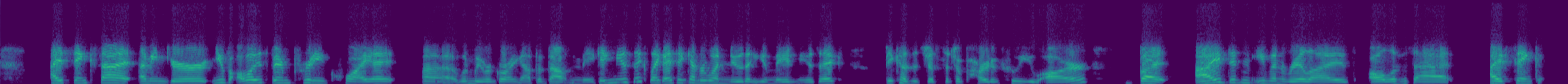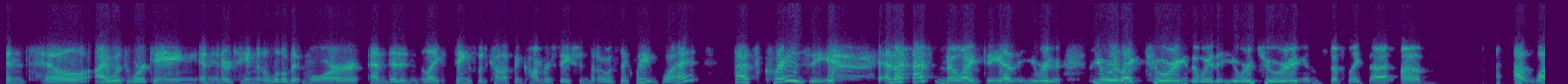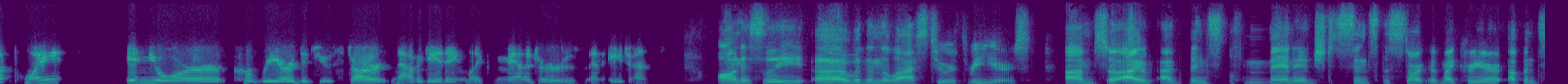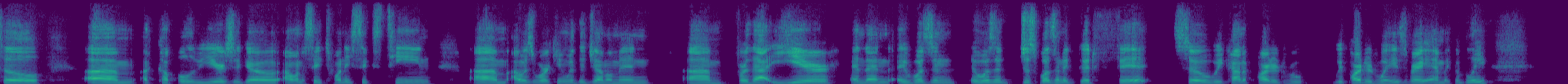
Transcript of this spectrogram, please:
i think that i mean you're you've always been pretty quiet uh, when we were growing up about making music. Like I think everyone knew that you made music because it's just such a part of who you are. But I didn't even realize all of that. I think until I was working in entertainment a little bit more, and then like things would come up in conversation that I was like, wait, what? That's crazy. and I had no idea that you were you were like touring the way that you were touring and stuff like that. Um, at what point in your career did you start navigating like managers and agents? Honestly, uh, within the last two or three years. Um, so I, I've been self-managed since the start of my career up until um, a couple of years ago. I want to say 2016. Um, I was working with a gentleman um, for that year, and then it wasn't it wasn't just wasn't a good fit. So we kind of parted we parted ways very amicably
